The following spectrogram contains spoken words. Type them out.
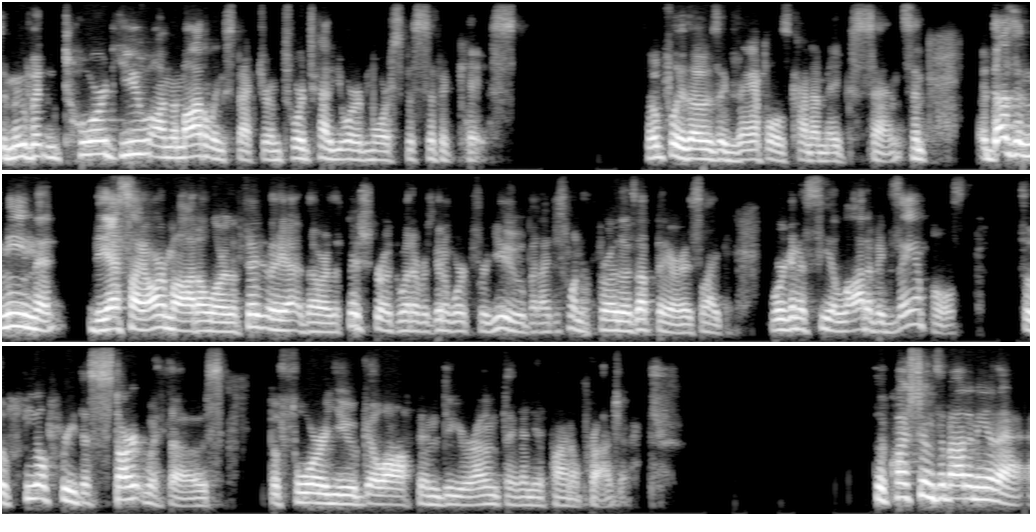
to move it toward you on the modeling spectrum towards kind of your more specific case hopefully those examples kind of make sense. And it doesn't mean that the SIR model or the fish uh, or the fish growth, whatever is going to work for you, but I just want to throw those up there as like we're going to see a lot of examples. So feel free to start with those before you go off and do your own thing on your final project. So questions about any of that?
